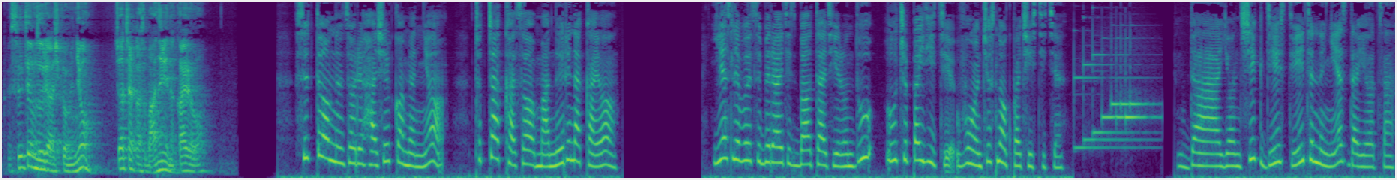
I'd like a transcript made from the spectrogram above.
그 쓸데없는 소리 하실 거면요 쩌짝 가서 마늘이나 까요. 쓸데없는 소리 하실 거면요 초짝 가서 마늘이나 까요 Если вы собираетесь болтать ерунду, лучше пойдите, вон, чеснок почистите. Да, Йончик действительно не сдается.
